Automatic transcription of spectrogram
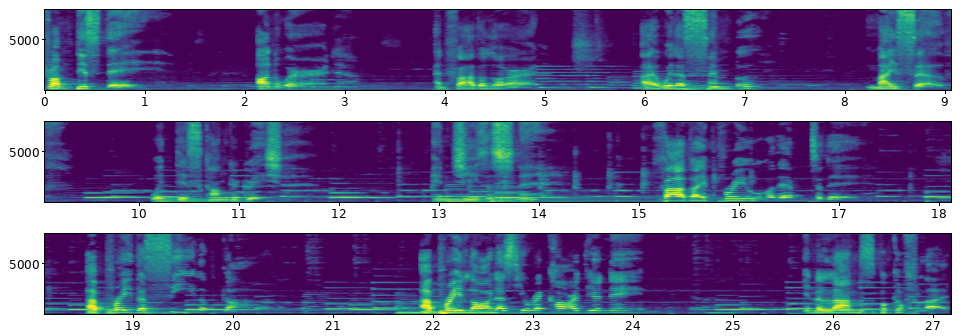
from this day onward. And Father, Lord, I will assemble myself with this congregation in Jesus' name. Father, I pray over them today. I pray the seal of God. I pray, Lord, as you record their name in the Lamb's book of life,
